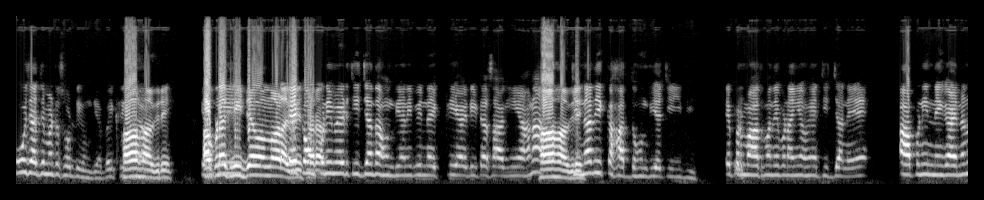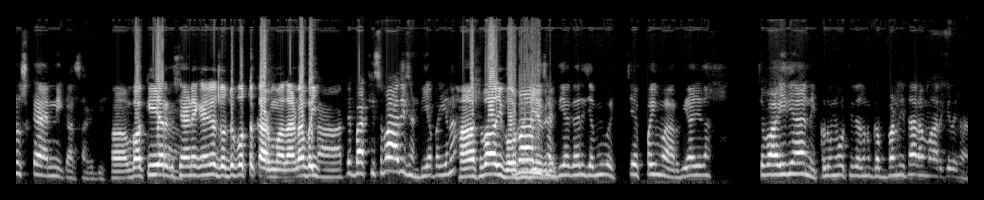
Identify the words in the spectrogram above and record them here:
ਉਹ ਜੱਜਮੈਂਟ ਤੁਹਾਡੀ ਹੁੰਦੀ ਆ ਭਾਈ ਹਾਂ ਹਾਂ ਵੀਰੇ। ਆਪਣਾ ਖਰੀਦਿਆ ਵਾ ਮਾਲ ਆ ਇਹ ਵੀਰੇ ਸਾਰਾ। ਕੰਪਨੀ ਮੇਡ ਚੀਜ਼ਾਂ ਤਾਂ ਹੁੰਦੀਆਂ ਨਹੀਂ ਵੀ ਨਾਈਕੀ ਐਡੀਟਾਸ ਆ ਗਈਆਂ ਹਨਾ? ਜਿਨ੍ਹਾਂ ਦੀ ਇੱਕ ਹੱਦ ਹੁੰਦੀ ਹੈ ਚੀਜ਼ ਦੀ। ਇਹ ਪ੍ਰਮਾਤਮਾ ਨੇ ਬਣਾਈਆਂ ਹੋਈਆਂ ਚੀਜ਼ਾਂ ਨੇ। ਆਪਣੀ ਨਿਗਾਹ ਇਹਨਾਂ ਨੂੰ ਸਕੈਨ ਨਹੀਂ ਕਰ ਸਕਦੀ। ਹਾਂ ਬਾਕੀ ਯਾਰ ਸਿਆਣੇ ਕਹਿੰਦੇ ਦੁੱਧ ਪੁੱਤ ਕਰਮਾਂ ਦਾ ਨਾ ਬਈ। ਹਾਂ ਤੇ ਬਾਕੀ ਸੁਭਾਅ ਦੀ ਠੰਡੀ ਆ ਬਈ ਹਨਾ? ਹਾਂ ਸੁਭਾਅ ਦੀ ਬਹੁਤ ਦੀ ਹੈ ਵੀਰੇ। ਠੰਡੀ ਆ ਗਰੀ ਜਮੀ ਬਈ ਚੇਪਾ ਹੀ ਮਾਰਦੀ ਆ ਜਿਹਦਾ ਚਵਾਈ ਦੀ ਆ ਨਿਕਲੂ ਮੋਟੀ ਦਾ ਤੁਹਾਨੂੰ ਗੱਬਣ ਦੀ ਧਾਰਾ ਮਾਰ ਕੇ ਦਿਖਾ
